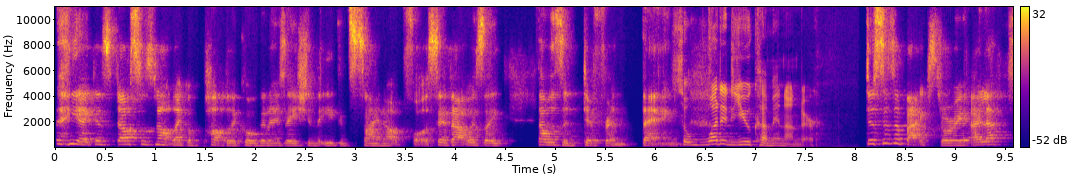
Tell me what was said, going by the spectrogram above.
Yeah, because DOS was not like a public organization that you could sign up for. So that was like, that was a different thing. So what did you come in under? Just as a backstory, I left,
